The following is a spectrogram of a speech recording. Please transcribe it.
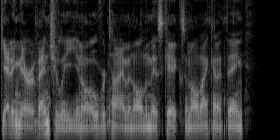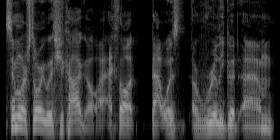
getting there eventually, you know, overtime and all the missed kicks and all that kind of thing. Similar story with Chicago. I, I thought that was a really good um,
